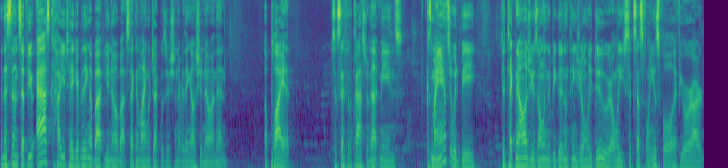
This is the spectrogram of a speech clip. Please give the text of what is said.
In the sense, if you ask how you take everything about you know about second language acquisition, everything else you know, and then apply it successfully in the classroom, that means because my answer would be the technology is only going to be good in things you only do or only successful and useful if you are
